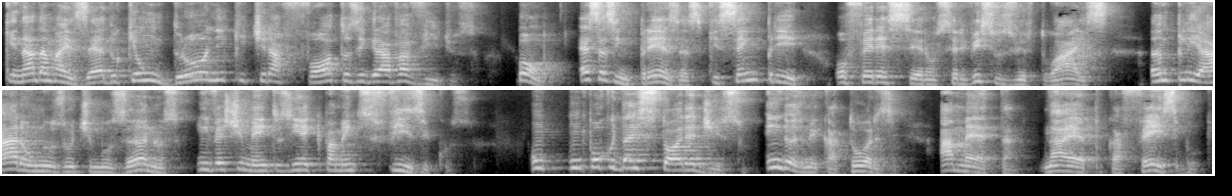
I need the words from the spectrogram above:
que nada mais é do que um drone que tira fotos e grava vídeos. Bom, essas empresas que sempre ofereceram serviços virtuais ampliaram nos últimos anos investimentos em equipamentos físicos. Um, um pouco da história disso. Em 2014, a Meta, na época Facebook,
